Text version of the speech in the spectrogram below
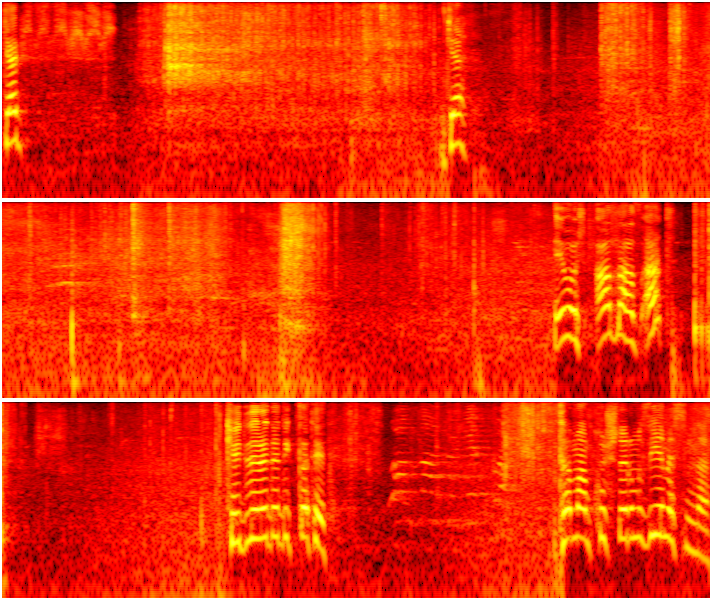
Gel. pis, pis, pis, pis. Gel. Evoş az az at. Kedilere de dikkat et. Tamam kuşlarımızı yemesinler.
